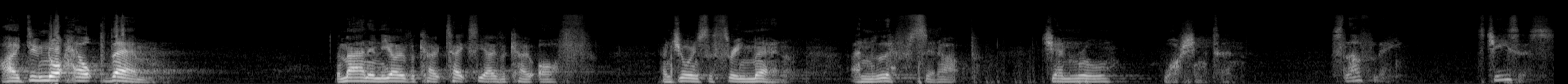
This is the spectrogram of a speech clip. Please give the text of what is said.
I do not help them. The man in the overcoat takes the overcoat off and joins the three men and lifts it up. General Washington. It's lovely. It's Jesus.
